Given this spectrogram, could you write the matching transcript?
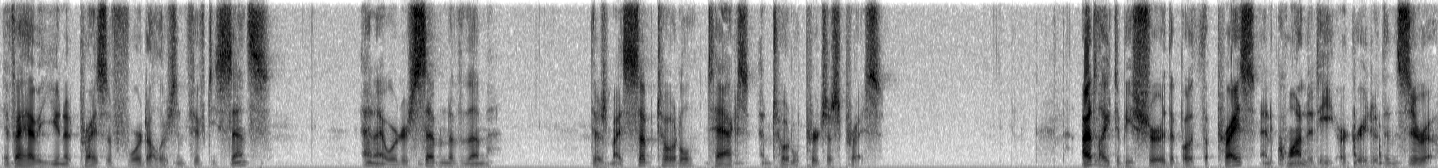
If I have a unit price of $4.50 and I order seven of them, there's my subtotal, tax, and total purchase price. I'd like to be sure that both the price and quantity are greater than zero.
